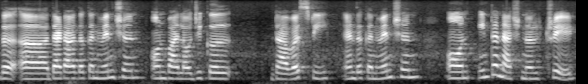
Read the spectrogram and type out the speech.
the, uh, that are the Convention on Biological Diversity and the Convention on International Trade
